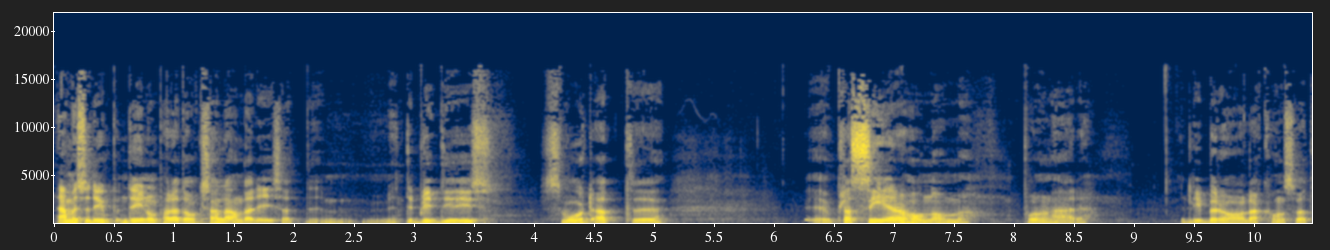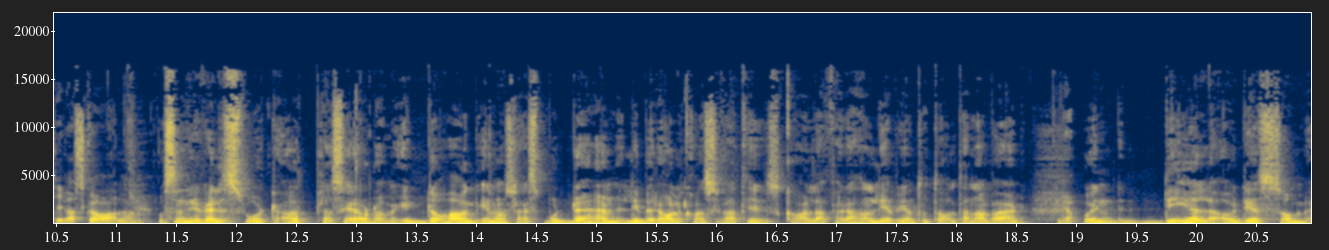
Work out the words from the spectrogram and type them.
Ja, men så det, är- det är någon paradox han landar i. Så att mm, det, blir, det är svårt att eh, eh, placera honom på den här liberala konservativa skalan. Och sen är det väldigt svårt att placera honom idag i någon slags modern liberal konservativ skala för att han lever i en totalt annan värld. Ja. Och en del av det som eh,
